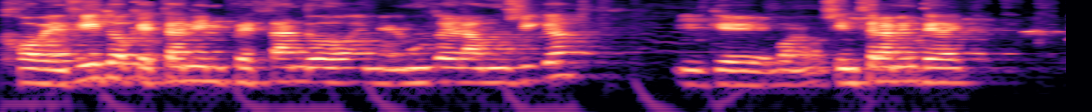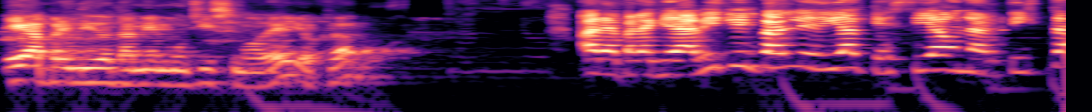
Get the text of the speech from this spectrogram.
jovencitos que están empezando en el mundo de la música y que, bueno, sinceramente he aprendido también muchísimo de ellos, claro. Ahora, para que David Bisbal le diga que sí a un artista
